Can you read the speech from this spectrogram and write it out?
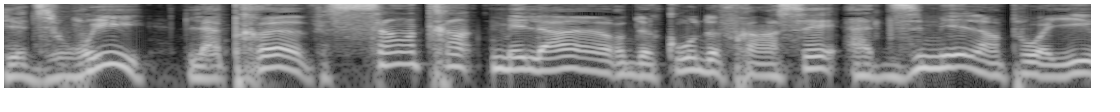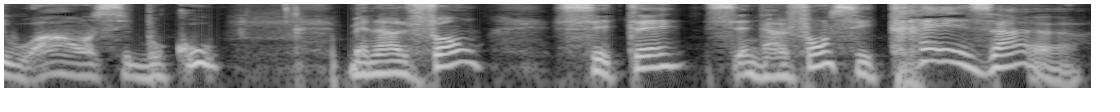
Il a dit oui, la preuve, 130 000 heures de cours de français à 10 000 employés. Wow, c'est beaucoup. Mais dans le fond, c'était, dans le fond, c'est 13 heures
